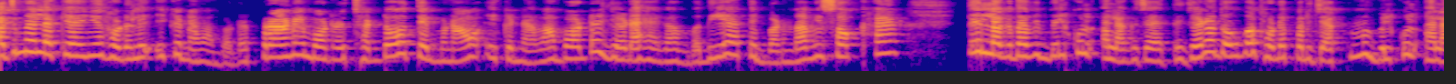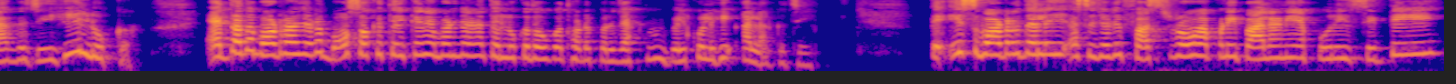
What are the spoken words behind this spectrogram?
ਅੱਜ ਮੈਂ ਲੈ ਕੇ ਆਈ ਹਾਂ ਤੁਹਾਡੇ ਲਈ ਇੱਕ ਨਵਾਂ ਬਾਰਡਰ ਪੁਰਾਣੇ ਬਾਰਡਰ ਛੱਡੋ ਤੇ ਬਣਾਓ ਇੱਕ ਨਵਾਂ ਬਾਰਡਰ ਜਿਹੜਾ ਹੈਗਾ ਵਧੀਆ ਤੇ ਬਣਦਾ ਵੀ ਸੌਖਾ ਹੈ ਤੇ ਲੱਗਦਾ ਵੀ ਬਿਲਕੁਲ ਅਲੱਗ ਜਿਹਾ ਹੈ ਤੇ ਜਿਹੜਾ ਦਊਗਾ ਤੁਹਾਡੇ ਪ੍ਰੋਜੈਕਟ ਨੂੰ ਬਿਲਕੁਲ ਅਲੱਗ ਜੀ ਹੀ ਲੁੱਕ ਐਦਾਂ ਦਾ ਬਾਰਡਰ ਹੈ ਜਿਹੜਾ ਬਹੁਤ ਸੌਖੇ ਤਰੀਕੇ ਨਾਲ ਬਣ ਜਾਣਾ ਤੇ ਲੁੱਕ ਦਊਗਾ ਤੁਹਾਡੇ ਪ੍ਰੋਜੈਕਟ ਨੂੰ ਬਿਲਕੁਲ ਹੀ ਅਲੱਗ ਜੀ ਤੇ ਇਸ ਬਾਰਡਰ ਦੇ ਲਈ ਅਸੀਂ ਜਿਹੜੀ ਫਸਟ ਰੋ ਆਪਣੀ ਪਾ ਲੈਣੀ ਹੈ ਪੂਰੀ ਸਿੱਧੀ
